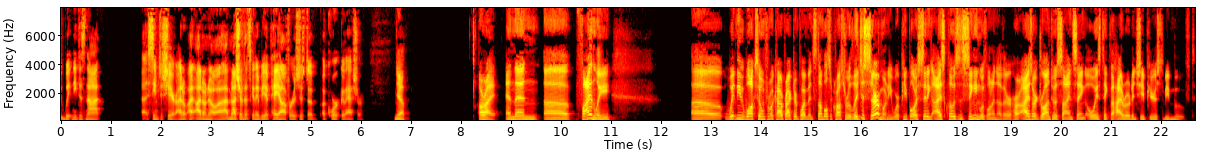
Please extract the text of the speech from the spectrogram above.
Whitney does not uh, seem to share. I don't. I, I don't know. I'm not sure if that's going to be a payoff or is just a, a quirk of Asher. yeah. All right, and then uh finally, uh Whitney walks home from a chiropractor appointment, stumbles across a religious ceremony where people are sitting eyes closed and singing with one another. Her eyes are drawn to a sign saying "Always take the high road," and she appears to be moved.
